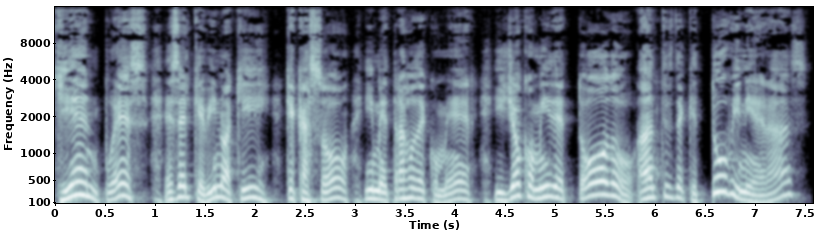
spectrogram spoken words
¿quién, pues, es el que vino aquí, que cazó y me trajo de comer, y yo comí de todo antes de que tú vinieras?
